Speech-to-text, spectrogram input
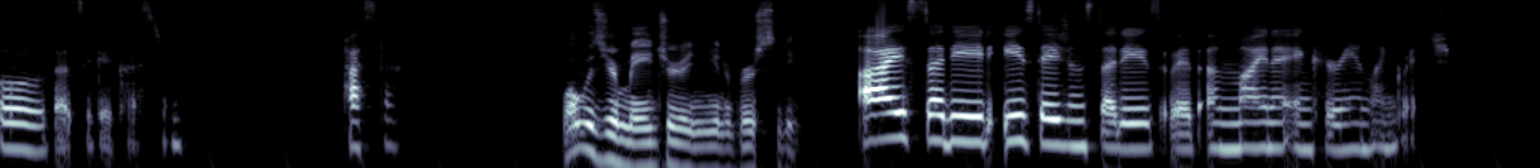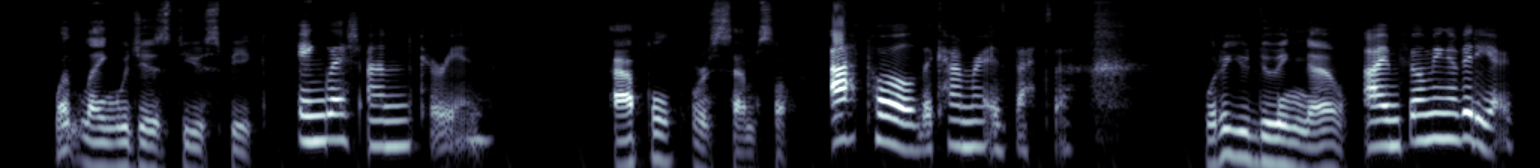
Oh, that's a good question. Pasta. What was your major in university? I studied East Asian Studies with a minor in Korean language. What languages do you speak? English and Korean. Apple or Samsung? Apple, the camera is better. What are you doing now? I'm filming a video.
